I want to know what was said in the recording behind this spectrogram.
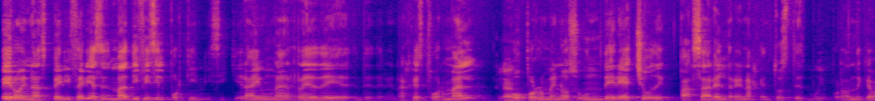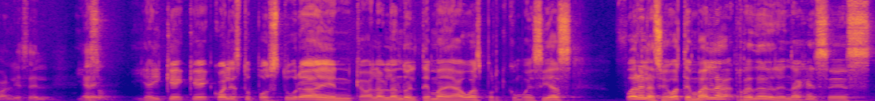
Pero en las periferias es más difícil porque ni siquiera hay una red de, drenajes formal o por lo menos un derecho de pasar el drenaje. Entonces es muy importante que valiese el, eso. ¿Y ahí qué, qué, cuál es tu postura en cabal hablando del tema de aguas? Porque como decías, fuera de la ciudad de Guatemala, red de drenajes es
